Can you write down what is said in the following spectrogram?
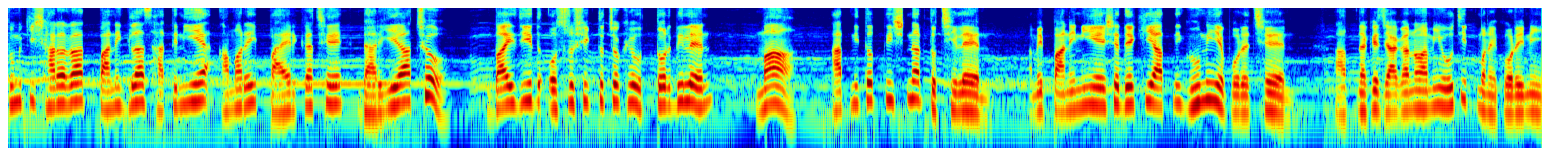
তুমি কি সারা রাত পানি গ্লাস হাতে নিয়ে আমার এই পায়ের কাছে দাঁড়িয়ে আছো? বাইজিদ অশ্রুসিক্ত চোখে উত্তর দিলেন, মা, আপনি তো তৃষ্ণার্ত ছিলেন। আমি পানি নিয়ে এসে দেখি আপনি ঘুমিয়ে পড়েছেন। আপনাকে জাগানো আমি উচিত মনে করিনি,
